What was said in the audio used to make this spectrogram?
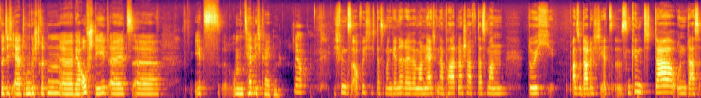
wird sich eher drum gestritten, äh, wer aufsteht, als äh, jetzt um Zärtlichkeiten. Ja. Ich finde es auch wichtig, dass man generell, wenn man merkt in der Partnerschaft, dass man durch, also dadurch jetzt ist ein Kind da und das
